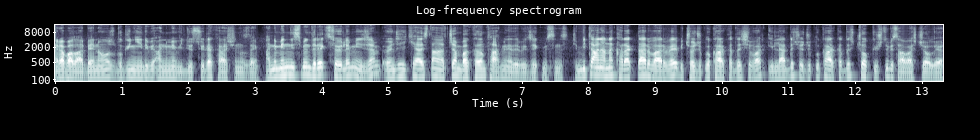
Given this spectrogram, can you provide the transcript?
Merhabalar ben Oğuz. Bugün yeni bir anime videosuyla karşınızdayım. Animenin ismini direkt söylemeyeceğim. Önce hikayesini anlatacağım. Bakalım tahmin edebilecek misiniz? Şimdi bir tane ana karakter var ve bir çocukluk arkadaşı var. İleride çocukluk arkadaşı çok güçlü bir savaşçı oluyor.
